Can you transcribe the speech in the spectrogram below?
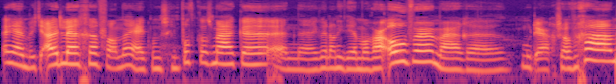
En jij een beetje uitleggen van, nou ja, ik wil misschien een podcast maken. En eh, ik weet nog niet helemaal waarover, maar eh, het moet ergens over gaan.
